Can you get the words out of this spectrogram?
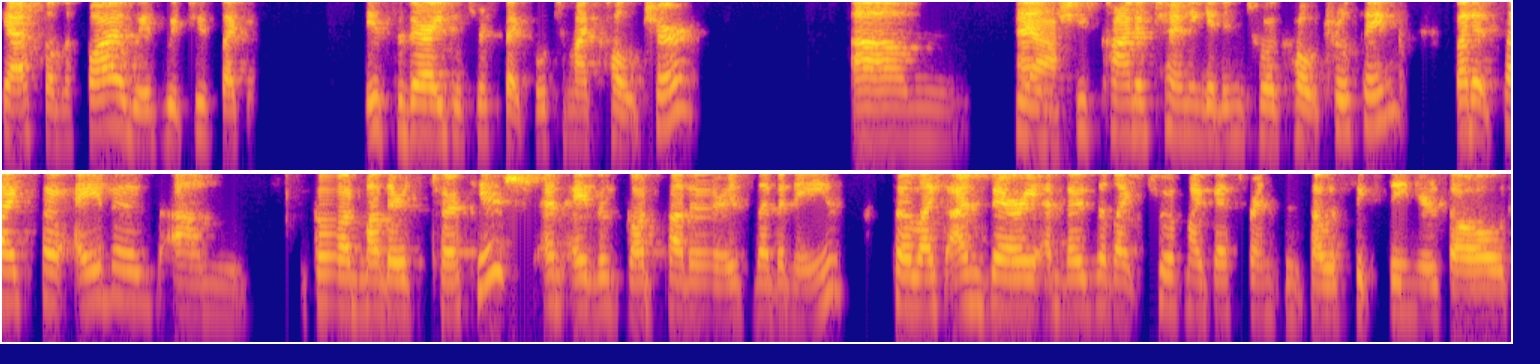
gas on the fire with, which is like it's very disrespectful to my culture. Um, yeah. and she's kind of turning it into a cultural thing. But it's like so Ava's um, godmother is Turkish and Ava's godfather is Lebanese. So like I'm very, and those are like two of my best friends since I was 16 years old.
